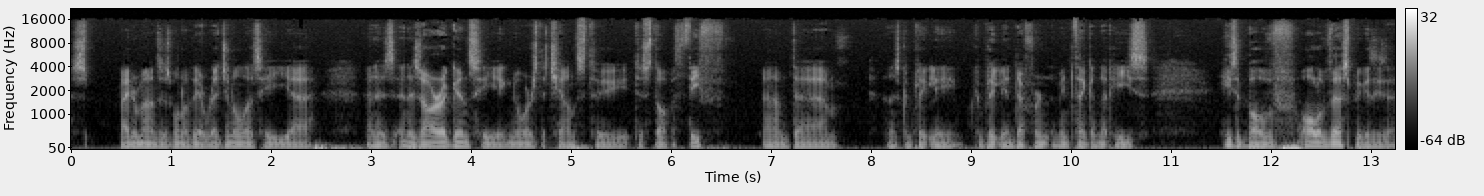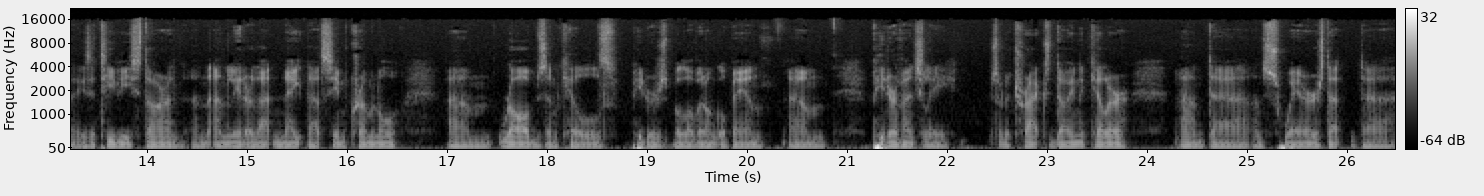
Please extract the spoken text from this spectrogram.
Spider Man's is one of the original, as he in his in his arrogance he ignores the chance to to stop a thief, and um, and is completely completely indifferent. I mean, thinking that he's he's above all of this because he's a he's a TV star, and, and, and later that night, that same criminal um, robs and kills Peter's beloved Uncle Ben. Um, Peter eventually sort of tracks down the killer and uh, and swears that uh,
